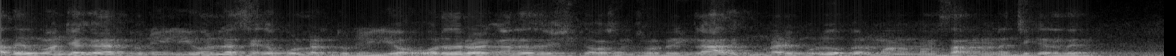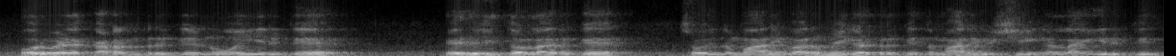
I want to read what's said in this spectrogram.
அது மஞ்சள் கலர் துணியிலையும் இல்லை சிகப்புள்ளர் துணியிலையோ ஒரு தடவை கந்த சஷ்டி கவசம் சொல்கிறீங்களா அதுக்கு முன்னாடி முருகப்பெருமான மனசார நினச்சிக்கிறது. ஒருவேளை கடன் இருக்குது நோய் இருக்குது எதிரி தொல்லை இருக்குது ஸோ இந்த மாதிரி வறுமைகள் இருக்குது இந்த மாதிரி விஷயங்கள்லாம் இருக்குது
